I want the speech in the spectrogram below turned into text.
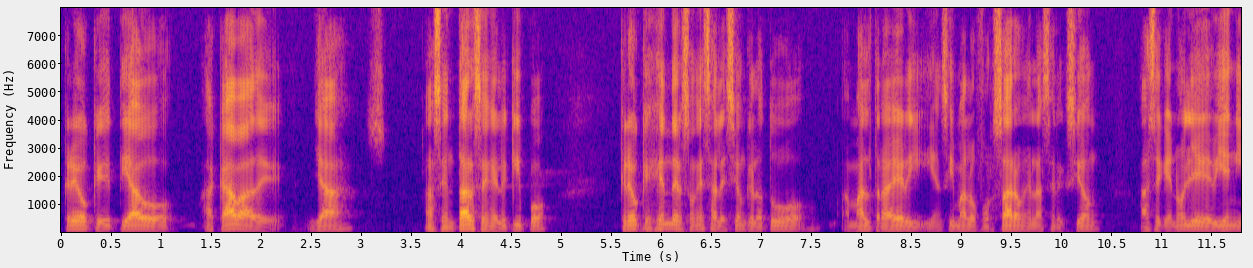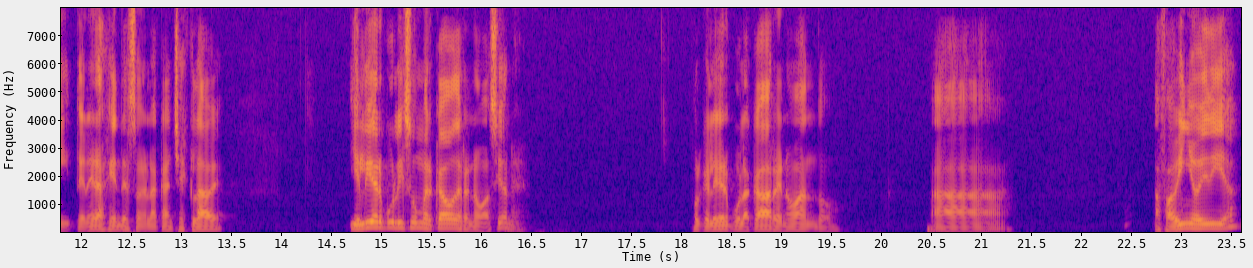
Creo que Thiago acaba de ya asentarse en el equipo. Creo que Henderson, esa lesión que lo tuvo a mal traer y, y encima lo forzaron en la selección, hace que no llegue bien y tener a Henderson en la cancha es clave. Y el Liverpool hizo un mercado de renovaciones. Porque el Liverpool acaba renovando a, a Fabiño hoy día.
